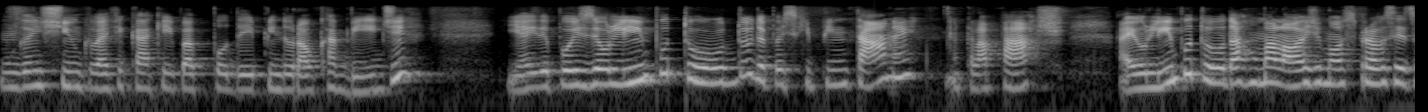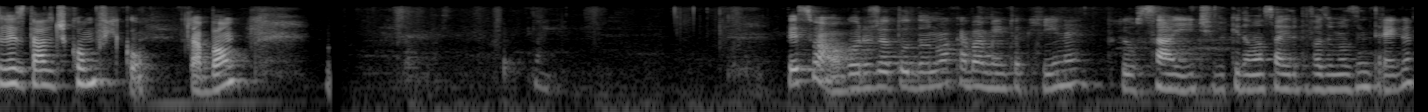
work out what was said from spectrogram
um ganchinho que vai ficar aqui pra poder pendurar o cabide. E aí depois eu limpo tudo, depois que pintar, né, aquela parte. Aí eu limpo tudo, arrumo a loja e mostro pra vocês o resultado de como ficou, tá bom? Pessoal, agora eu já tô dando um acabamento aqui, né, porque eu saí, tive que dar uma saída pra fazer umas entregas.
